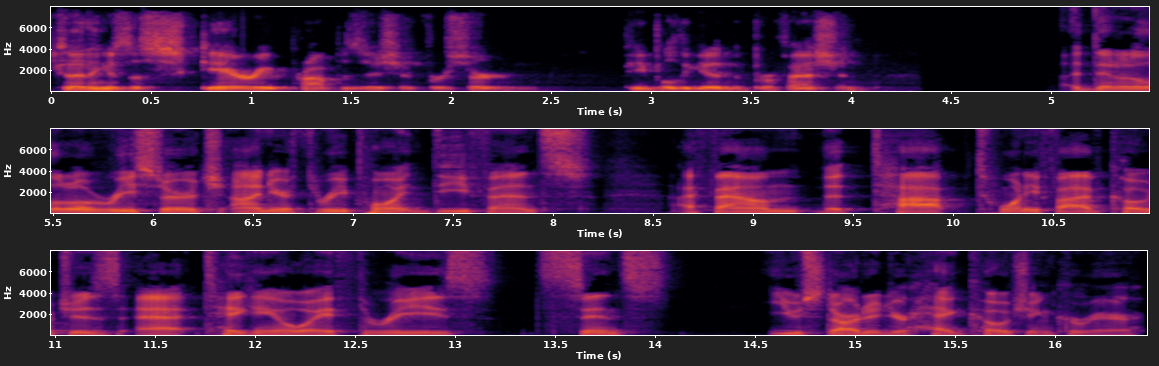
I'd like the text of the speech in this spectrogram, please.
because I think it's a scary proposition for certain people to get in the profession. I did a little research on your three point defense. I found the top 25 coaches at taking away threes since you started your head coaching career.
